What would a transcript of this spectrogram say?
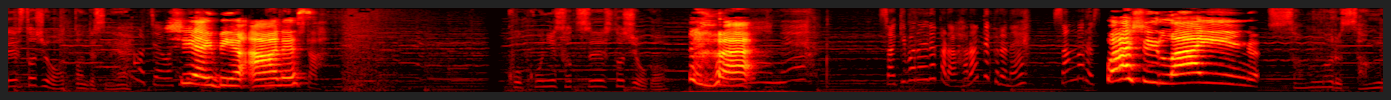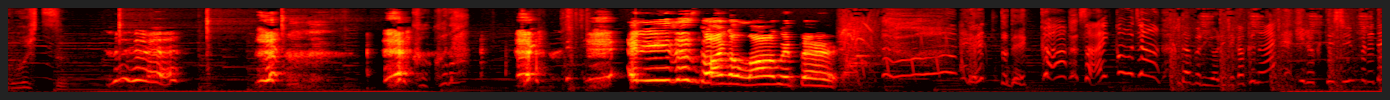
影スタジオあったんですね持ち合わせ She ain't being honest. ここに撮影スタジオがまあね先払いだから払ってくるね Why 30 is she lying? 303号室ここだ And he's just going along with her. レッドでっか最高じゃん。ダブルよりでかくない？広くてシンプルで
